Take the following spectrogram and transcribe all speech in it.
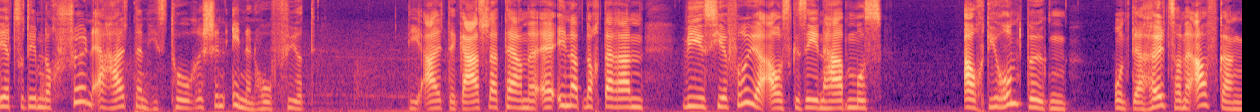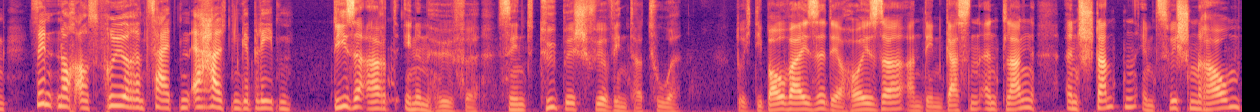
der zu dem noch schön erhaltenen historischen Innenhof führt. Die alte Gaslaterne erinnert noch daran, wie es hier früher ausgesehen haben muss. Auch die Rundbögen und der hölzerne Aufgang sind noch aus früheren Zeiten erhalten geblieben. Diese Art Innenhöfe sind typisch für Winterthur. Durch die Bauweise der Häuser an den Gassen entlang entstanden im Zwischenraum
